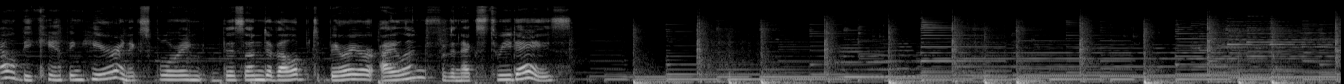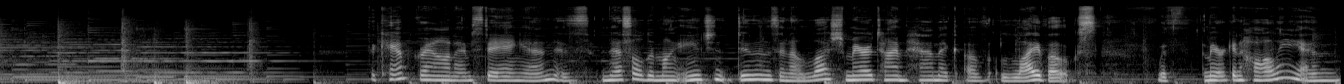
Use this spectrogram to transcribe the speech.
I'll be camping here and exploring this undeveloped barrier island for the next three days. Campground I'm staying in is nestled among ancient dunes in a lush maritime hammock of live oaks with American holly and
